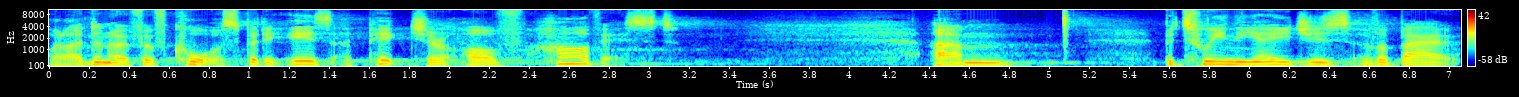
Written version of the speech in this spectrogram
well, I don't know if of course, but it is a picture of harvest. Um, between the ages of about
